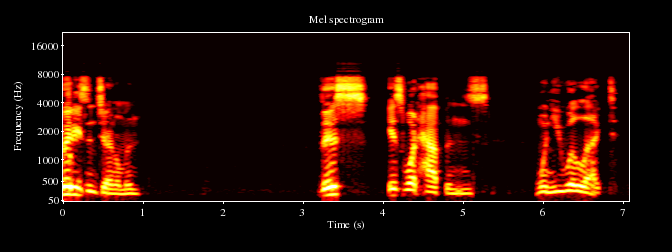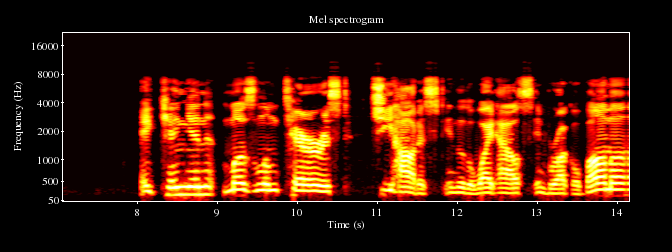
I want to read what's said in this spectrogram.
Ladies and gentlemen, this is what happens when you elect a Kenyan Muslim terrorist jihadist into the White House in Barack Obama,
